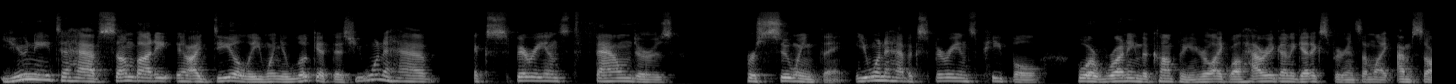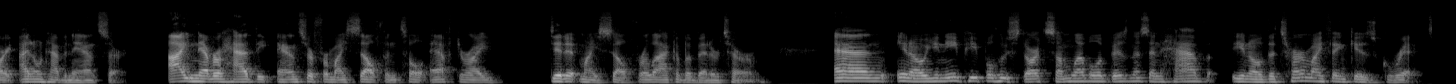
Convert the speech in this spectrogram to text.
You need to have somebody, ideally, when you look at this, you want to have experienced founders pursuing thing. You want to have experienced people who are running the company. And you're like, well, how are you going to get experience? I'm like, I'm sorry, I don't have an answer. I never had the answer for myself until after I did it myself, for lack of a better term. And, you know, you need people who start some level of business and have, you know, the term I think is grit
